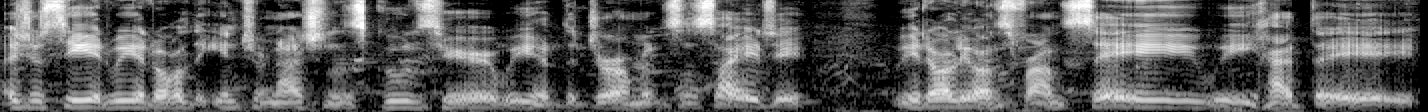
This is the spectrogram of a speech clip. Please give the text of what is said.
As you see it, we had all the international schools here. We had the German Society. We had Alliance Francaise. We had the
